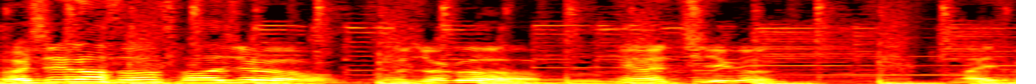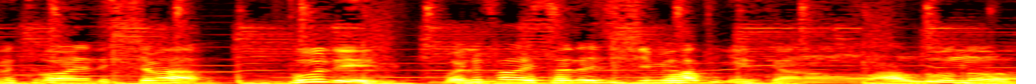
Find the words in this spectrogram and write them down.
Hoje nós vamos falar de um, um jogo meio antigo, mas muito bom. Ele se chama Bully. Bully fala a história de Jimmy Hopkins, que é um aluno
